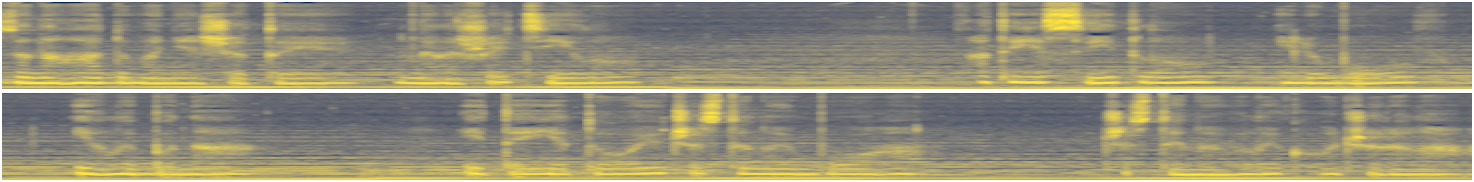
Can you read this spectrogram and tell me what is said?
за нагадування, що ти не лише тіло, а ти є світло і любов, і глибина, і ти є тою частиною Бога, частиною великого джерела.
